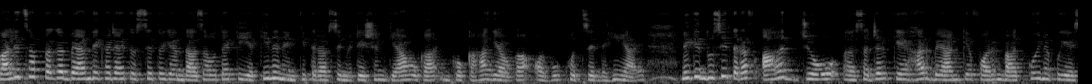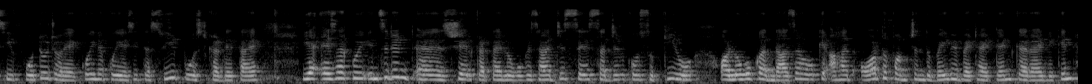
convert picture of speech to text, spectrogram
वालिद साहब का अगर बयान देखा जाए तो उससे तो यह अंदाज़ा होता है कि यकीनन इनकी तरफ़ से इन्विटेशन गया होगा, इनको कहा गया होगा और वो खुद से नहीं आए। लेकिन दूसरी तरफ़ आहद जो सज्जल के हर बयान के फ़ौरन बाद कोई ना कोई ऐसी फ़ोटो जो है, कोई ना कोई ऐसी तस्वीर पोस्ट कर देता है या ऐसा कोई इंसिडेंट शेयर करता है लोगों के साथ जिससे सज्जल को सुखी हो और लोगों को अंदाज़ा हो कि आहद और तो फ़ंक्शन दुबई में बैठा अटेंड कर रहा है, लेकिन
